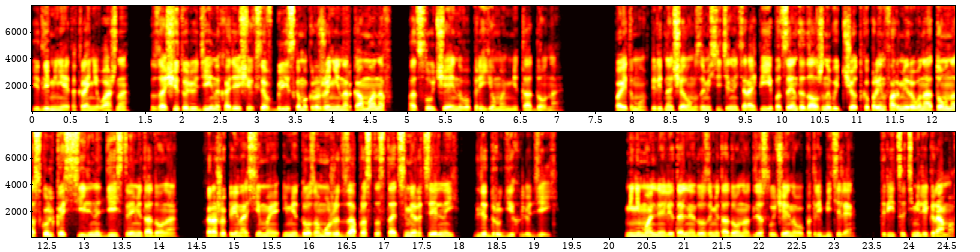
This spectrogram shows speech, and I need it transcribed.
и для меня это крайне важно, защиту людей, находящихся в близком окружении наркоманов, от случайного приема метадона. Поэтому перед началом заместительной терапии пациенты должны быть четко проинформированы о том, насколько сильно действие метадона. Хорошо переносимая ими доза может запросто стать смертельной для других людей. Минимальная летальная доза метадона для случайного потребителя – 30 мг.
